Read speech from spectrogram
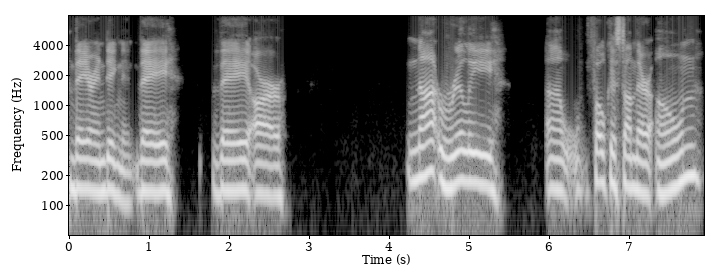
they are indignant. They they are not really uh, focused on their own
